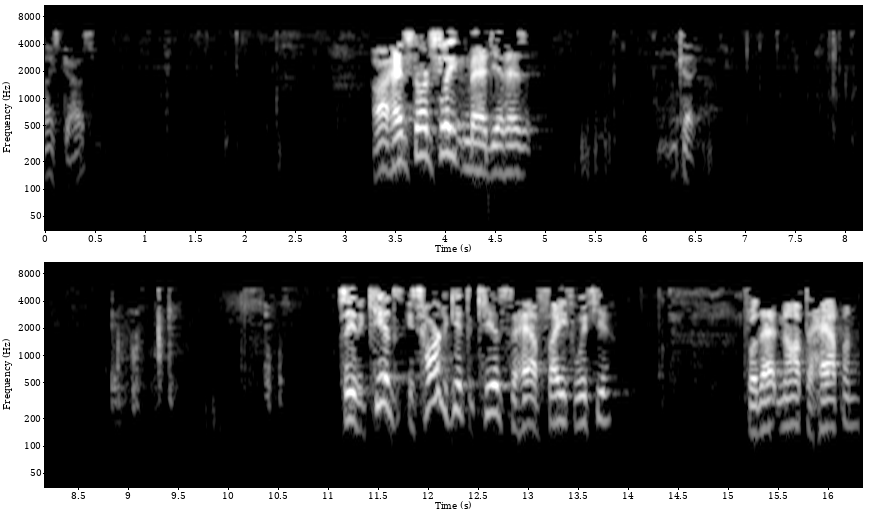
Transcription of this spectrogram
Thanks, guys. Right, hadn't started sleeping bad yet, has it? Okay. See, the kids, it's hard to get the kids to have faith with you for that not to happen.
